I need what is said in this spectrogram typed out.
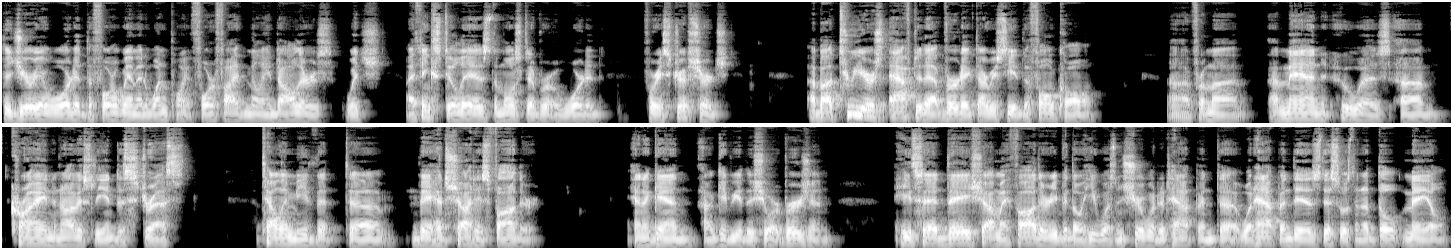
The jury awarded the four women $1.45 million, which I think still is the most ever awarded for a strip search. About two years after that verdict, I received a phone call uh, from a, a man who was um, crying and obviously in distress, telling me that uh, they had shot his father. And again, I'll give you the short version. He said they shot my father, even though he wasn't sure what had happened. Uh, what happened is this was an adult male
